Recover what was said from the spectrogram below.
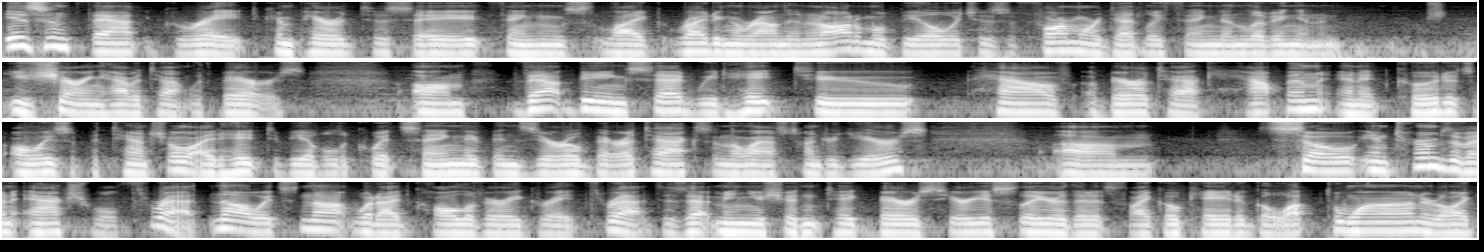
isn't that great compared to, say, things like riding around in an automobile, which is a far more deadly thing than living in sharing habitat with bears. Um, that being said, we'd hate to have a bear attack happen, and it could. It's always a potential. I'd hate to be able to quit saying there have been zero bear attacks in the last hundred years. Um, so, in terms of an actual threat, no, it's not what I'd call a very great threat. Does that mean you shouldn't take bears seriously, or that it's like okay to go up to one, or like,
